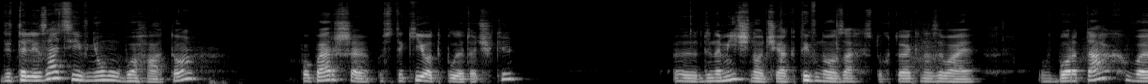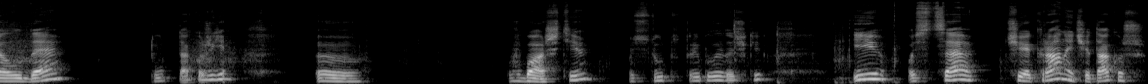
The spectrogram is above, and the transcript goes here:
Деталізації в ньому багато. По-перше, ось такі от плиточки динамічного чи активного захисту, хто як називає. В бортах ВЛД. Тут також є. Е, в башті. Ось тут три плиточки. І ось це чи екрани, чи також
